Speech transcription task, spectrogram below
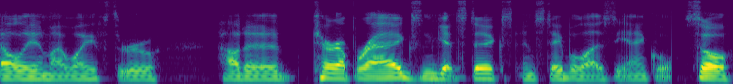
ellie and my wife through how to tear up rags and get sticks and stabilize the ankle. So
